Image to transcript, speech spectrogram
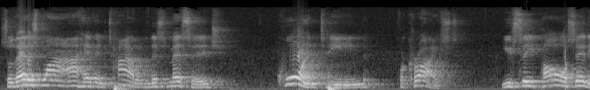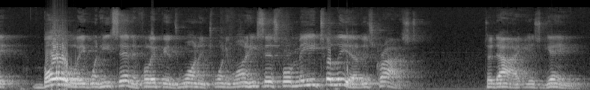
So that is why I have entitled this message, Quarantined for Christ. You see, Paul said it boldly when he said in Philippians 1 and 21, he says, For me to live is Christ, to die is gain.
